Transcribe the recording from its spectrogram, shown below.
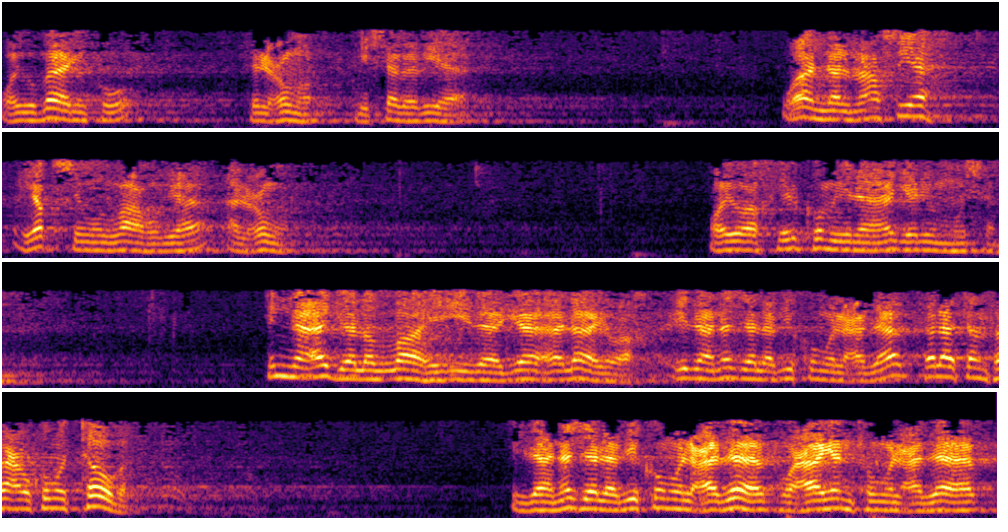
ويبارك في العمر بسببها. وأن المعصية يقسم الله بها العمر ويؤخركم إلى أجل مسمى. إن أجل الله إذا جاء لا يؤخر. إذا نزل بكم العذاب فلا تنفعكم التوبة. إذا نزل بكم العذاب وعاينتم العذاب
